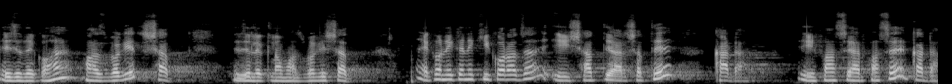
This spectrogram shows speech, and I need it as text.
এই যে দেখো হ্যাঁ পাঁচ ভাগের সাত। এই যে লিখলাম পাঁচ ভাগের সাত। এখন এখানে কি করা যায়? এই সাতে আর সাথে কাটা। এই পাঁচে আর পাঁচে কাটা।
